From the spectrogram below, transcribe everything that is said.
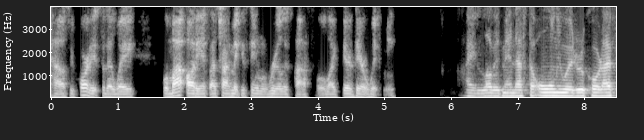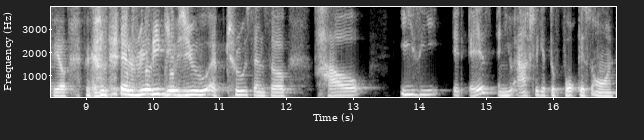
how it's recorded. So that way, with my audience, I try to make it seem real as possible, like they're there with me. I love it, man. That's the only way to record, I feel, because it really gives you a true sense of how easy it is. And you actually get to focus on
